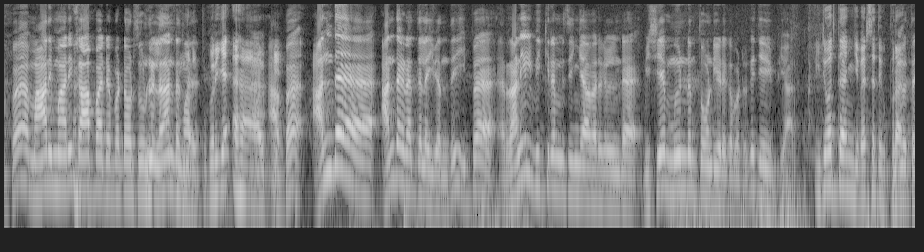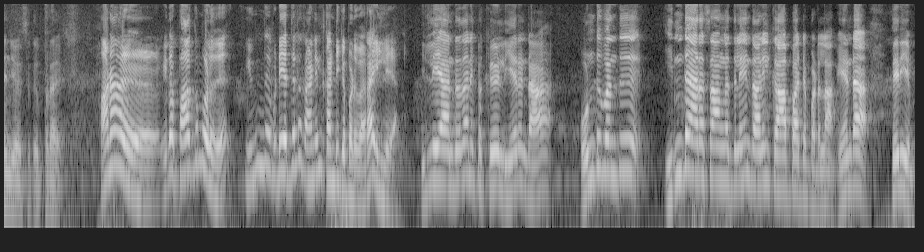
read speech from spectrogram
அப்ப மாறி மாறி காப்பாற்றப்பட்ட ஒரு சூழ்நிலை தான் இருந்தது. அப்ப அந்த அந்த இடத்துல வந்து இப்ப ரணில் விக்ரமசிங்க அவர்கள விஷயம் மீண்டும் தோண்டி எடுக்கப்பட்டிருக்கு ஜேவிபியால். இருபத்தஞ்சு வருஷத்துக்கு பிறகு. இருபத்தஞ்சு வருஷத்துக்கு பிறகு. ஆனால் இதை பார்க்கும் பொழுது இந்த விடயத்தில் ரணில் கண்டிக்கப்படுவாரா இல்லையா? இல்லையான்றதான் இப்ப கேள்வி. ஏனண்டா ஒன்று வந்து இந்த அரசாங்கத்திலேயும் ரணில் காப்பாற்றப்படலாம். ஏண்டா தெரியும்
